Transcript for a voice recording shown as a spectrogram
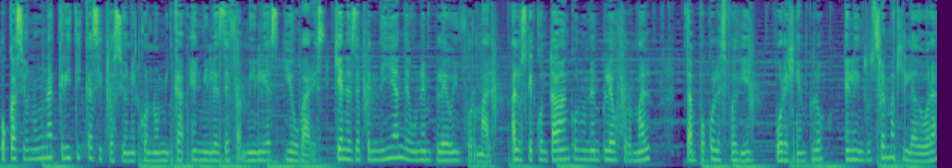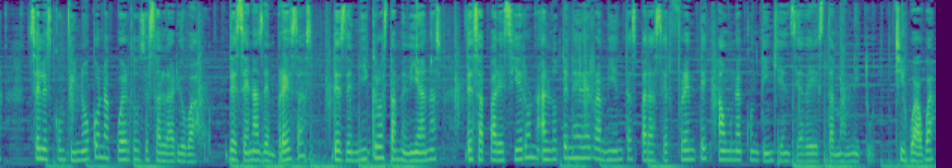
ocasionó una crítica situación económica en miles de familias y hogares, quienes dependían de un empleo informal. A los que contaban con un empleo formal tampoco les fue bien. Por ejemplo, en la industria maquiladora se les confinó con acuerdos de salario bajo. Decenas de empresas, desde micro hasta medianas, desaparecieron al no tener herramientas para hacer frente a una contingencia de esta magnitud. Chihuahua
